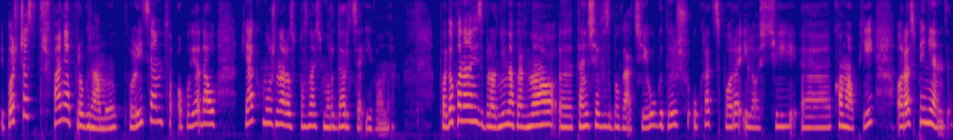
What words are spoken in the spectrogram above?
I podczas trwania programu policjant opowiadał, jak można rozpoznać mordercę Iwony. Po dokonanej zbrodni na pewno y, ten się wzbogacił, gdyż ukradł spore ilości y, konopi oraz pieniędzy.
